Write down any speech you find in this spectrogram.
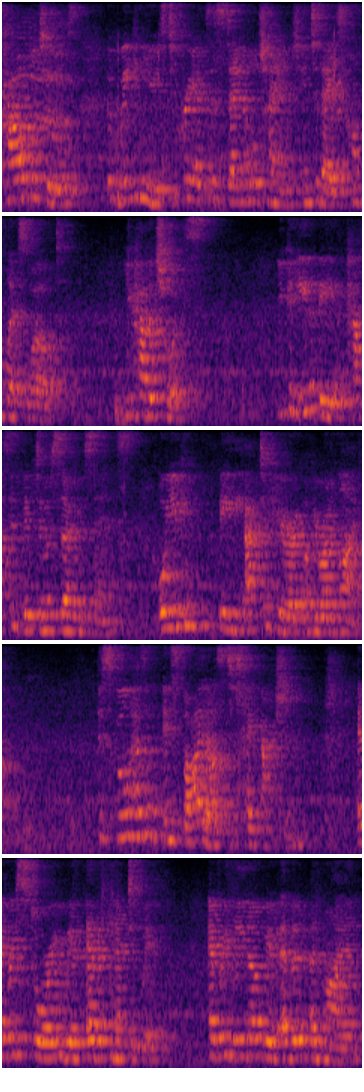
powerful tools that we can use to create sustainable change in today's complex world. You have a choice. You can either be a passive victim of circumstance, or you can be the active hero of your own life. This school has inspired us to take action. Every story we have ever connected with, every leader we have ever admired,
